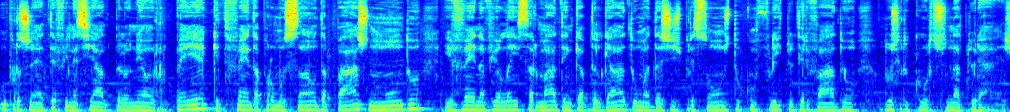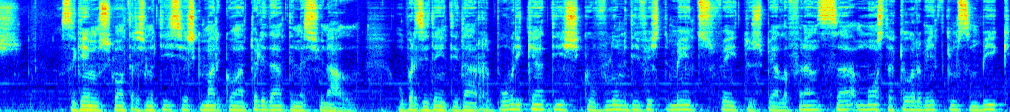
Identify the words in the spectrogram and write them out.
O projeto é financiado pela União Europeia, que defende a promoção da paz no mundo e vê na violência armada em Cabo Delgado uma das expressões do conflito derivado dos recursos naturais. Seguimos com outras notícias que marcam a atualidade nacional. O presidente da República diz que o volume de investimentos feitos pela França mostra claramente que Moçambique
